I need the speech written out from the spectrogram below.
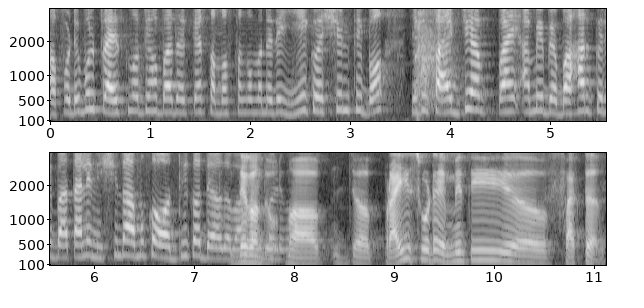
अफोर्डेबल प्राइस हबा दरकार समस्त मन ये क्वेश्चन थिबो जदि 5G पई आमे व्यवहार करबा ताले निश्चित हमको अधिक दबा देखो प्राइस गोटे एमिति फैक्टर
